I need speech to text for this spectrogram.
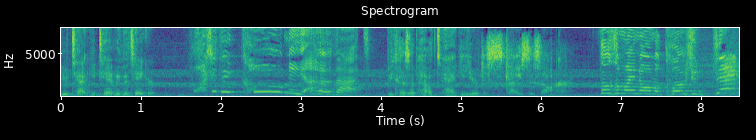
You're Tacky Tammy the Taker. Why did they call me uh, that? Because of how tacky your disguises are. Those are my normal clothes, you dick!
